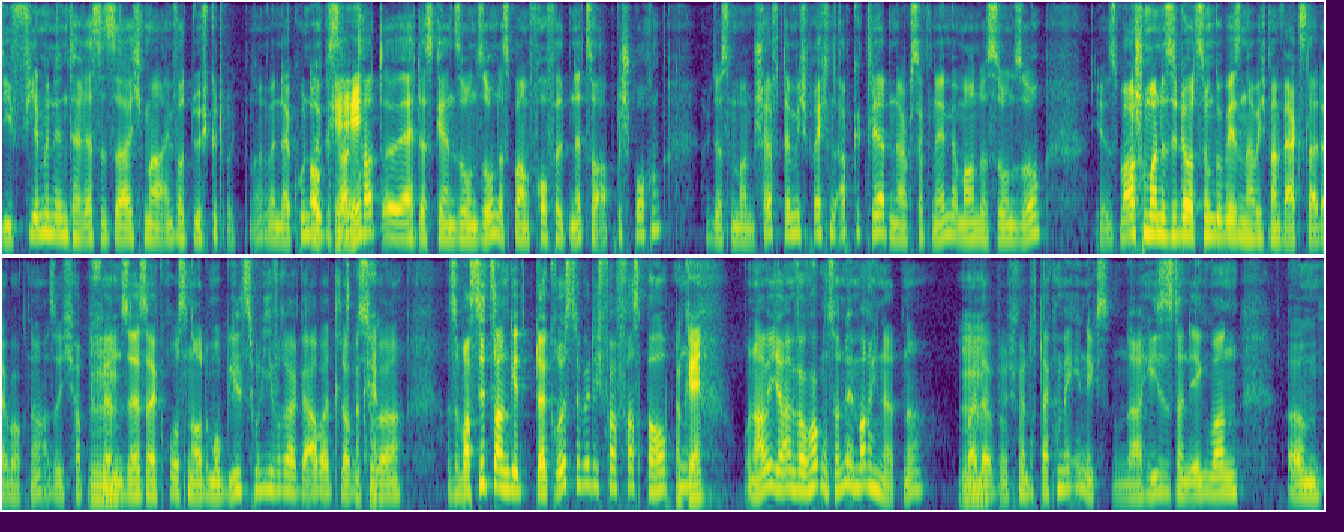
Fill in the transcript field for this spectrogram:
die Firmeninteresse, sag ich mal, einfach durchgedrückt. Ne? Wenn der Kunde Okay. gesagt hat, äh, er hätte das gern so und so, und das war im Vorfeld nicht so abgesprochen, das mit meinem Chef dementsprechend abgeklärt und er hat gesagt, nee, wir machen das so und so. Es war schon mal eine Situation gewesen, habe ich beim Werksleiter geguckt. Ne? Also ich habe für Mhm. einen sehr, sehr großen Automobilzulieferer gearbeitet, glaube ich Okay. sogar. Also was Sitz angeht, der größte würde ich fa- fast behaupten. Okay. Und da habe ich einfach gucken, so, nee, mache ich nicht, ne? Weil Mhm. da, ich mir dachte, da kann man eh nichts. Und da hieß es dann irgendwann, ähm,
